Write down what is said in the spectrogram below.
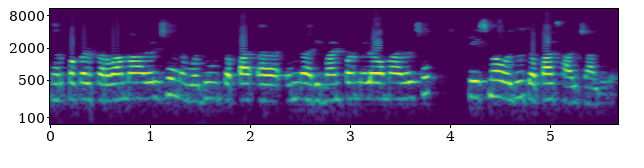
ધરપકડ કરવામાં આવેલ છે અને વધુ તપાસ એમના રિમાન્ડ પણ મેળવવામાં આવેલ છે. કેસમાં વધુ તપાસ હાલ ચાલુ અને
